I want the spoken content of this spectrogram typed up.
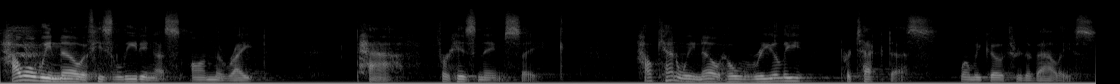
How will we know if He's leading us on the right path for His name's sake? How can we know He'll really protect us when we go through the valleys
